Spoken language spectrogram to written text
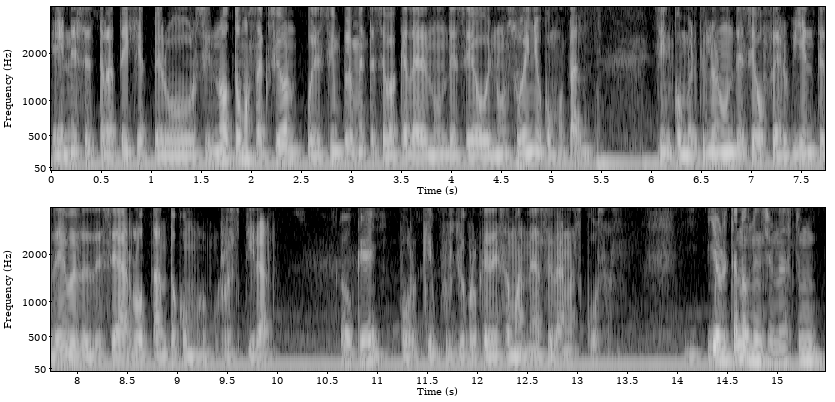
en esa estrategia, pero si no tomas acción, pues simplemente se va a quedar en un deseo, en un sueño como tal, sin convertirlo en un deseo ferviente, debes de desearlo tanto como respirar, Ok. porque pues yo creo que de esa manera se dan las cosas. Y, ahorita nos mencionaste un,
